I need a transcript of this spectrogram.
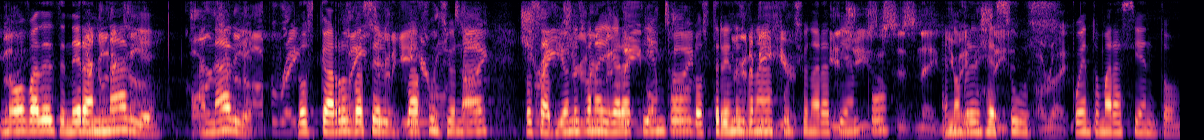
No va a detener a nadie, a nadie. Los carros va a, ser, va a funcionar, los aviones van a llegar a tiempo, los trenes van a funcionar a tiempo. En nombre de. Jesús, pueden tomar asiento.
